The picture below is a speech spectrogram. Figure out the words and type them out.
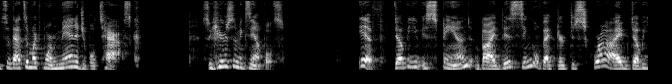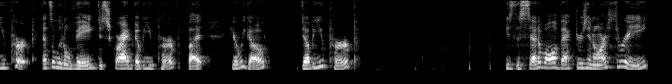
So that's a much more manageable task. So here's some examples. If W is spanned by this single vector, describe W perp. That's a little vague, describe W perp, but here we go. W perp is the set of all vectors in R3.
